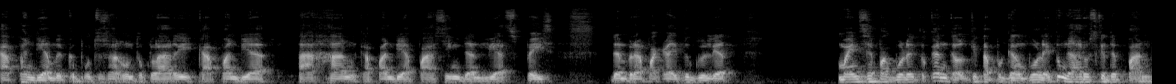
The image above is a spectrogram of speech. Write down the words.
kapan dia ambil keputusan untuk lari, kapan dia tahan, kapan dia passing dan lihat space. Dan berapa kali itu gue lihat main sepak bola itu kan kalau kita pegang bola itu nggak harus ke depan.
